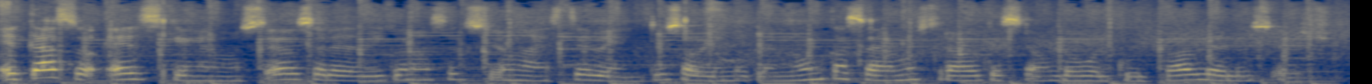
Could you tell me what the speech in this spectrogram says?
El caso es que en el museo se le dedica una sección a este evento sabiendo que nunca se ha demostrado que sea un lobo el culpable de los hechos.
